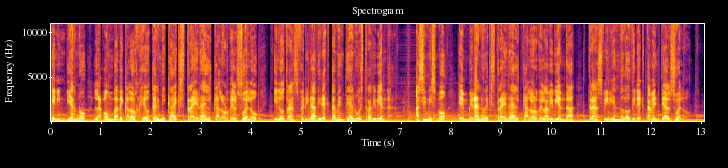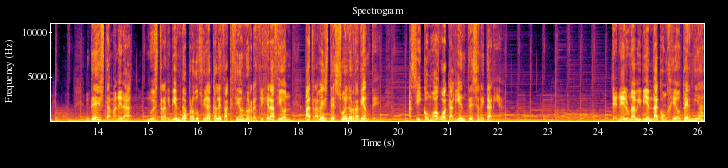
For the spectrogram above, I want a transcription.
en invierno la bomba de calor geotérmica extraerá el calor del suelo y lo transferirá directamente a nuestra vivienda. Asimismo, en verano extraerá el calor de la vivienda, transfiriéndolo directamente al suelo. De esta manera, nuestra vivienda producirá calefacción o refrigeración a través de suelo radiante, así como agua caliente sanitaria. Tener una vivienda con geotermia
